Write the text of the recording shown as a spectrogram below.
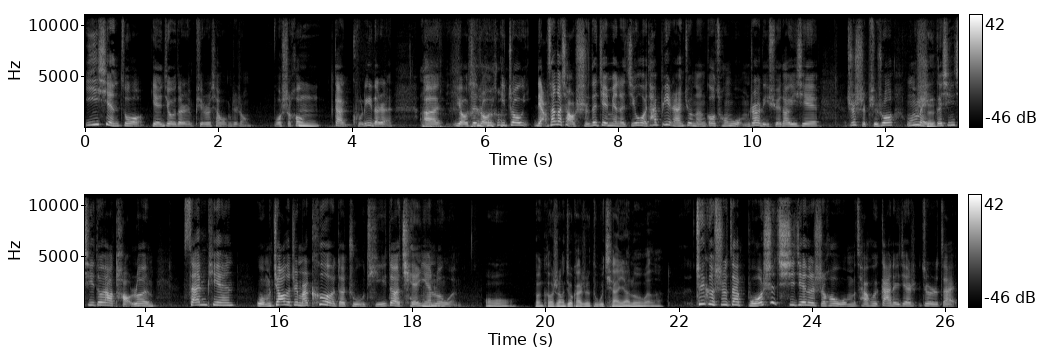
一线做研究的人，比如像我们这种博士后干苦力的人。呃，有这种一周两三个小时的见面的机会，他必然就能够从我们这里学到一些知识。比如说，我们每个星期都要讨论三篇我们教的这门课的主题的前沿论文。哦，本科生就开始读前沿论文了。这个是在博士期间的时候我们才会干的一件事，就是在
